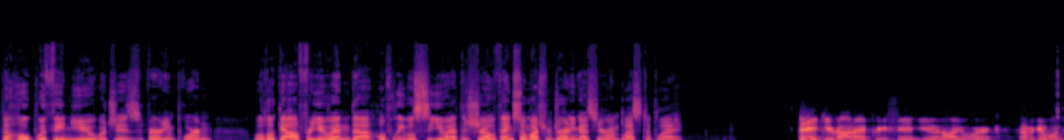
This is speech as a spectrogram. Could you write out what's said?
the hope within you, which is very important. We'll look out for you, and uh, hopefully, we'll see you at the show. Thanks so much for joining us here on Blessed to Play. Thank you, Ron. I appreciate you and all your work. Have a good one.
